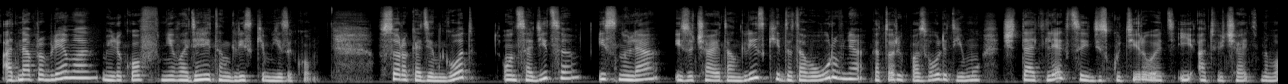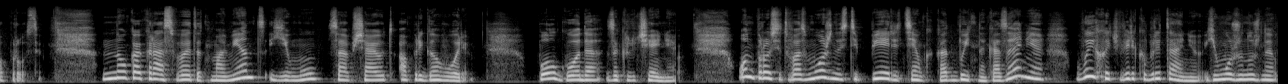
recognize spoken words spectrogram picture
Одна проблема – Милюков не владеет английским языком. В 41 год он садится и с нуля изучает английский до того уровня, который позволит ему читать лекции, дискутировать и отвечать на вопросы. Но как раз в этот момент ему сообщают о приговоре полгода заключения. Он просит возможности перед тем, как отбыть наказание, выехать в Великобританию. Ему же нужно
